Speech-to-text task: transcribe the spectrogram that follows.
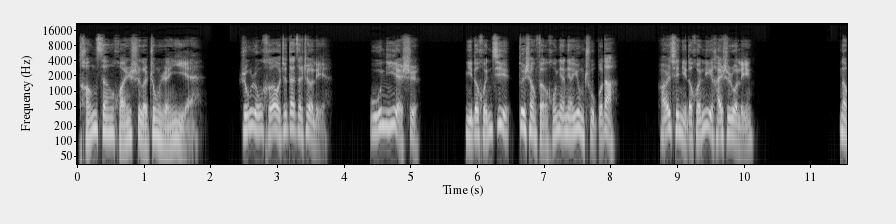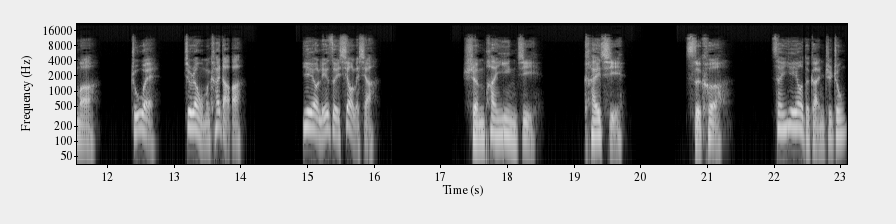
唐三环视了众人一眼，蓉蓉和我就待在这里，无你也是。你的魂技对上粉红娘娘用处不大，而且你的魂力还是弱灵。那么，诸位就让我们开打吧。叶耀咧嘴笑了下。审判印记开启。此刻，在夜耀的感知中，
